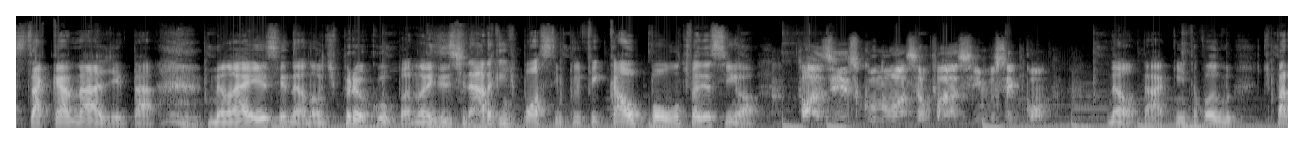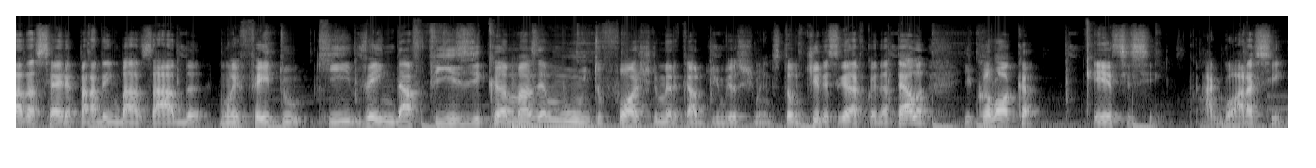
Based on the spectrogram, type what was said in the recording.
sacanagem, tá? Não é esse não, não te preocupa. Não existe nada que a gente possa simplificar o ponto fazer assim, ó. Faz isso, quando uma ação faz assim, você compra. Não, tá? Aqui a gente tá falando de parada séria, parada embasada, um efeito que vem da física, mas é muito forte no mercado de investimentos. Então tira esse gráfico aí da tela e coloca esse sim. Agora sim.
